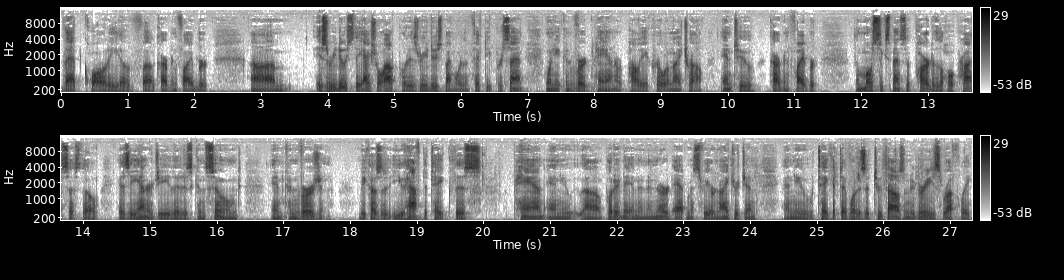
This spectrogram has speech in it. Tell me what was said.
that quality of uh, carbon fiber, um, is reduced. The actual output is reduced by more than 50% when you convert PAN or polyacrylonitrile into carbon fiber. The most expensive part of the whole process, though, is the energy that is consumed in conversion because you have to take this pan and you uh, put it in an inert atmosphere, nitrogen, and you take it to what is it, 2,000 degrees roughly,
